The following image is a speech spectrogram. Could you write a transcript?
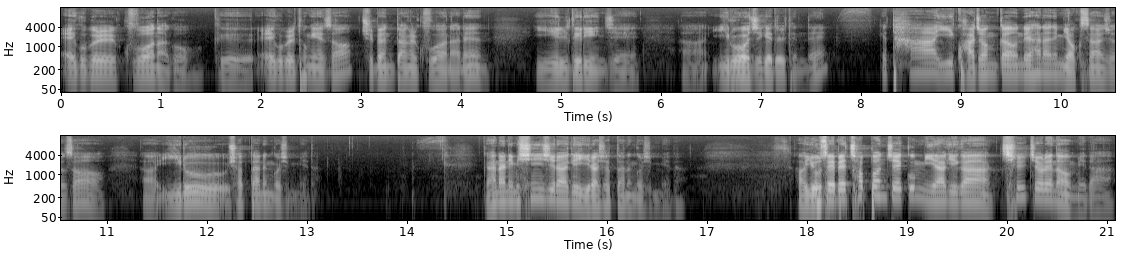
애굽을 구원하고 그 애굽을 통해서 주변 땅을 구원하는 이 일들이 이제 어, 이루어지게 될 텐데 다 이 과정 가운데 하나님 역사하셔서 어, 이루셨다는 것입니다. 그러니까 하나님이 신실하게 일하셨다는 것입니다. 어, 요셉의 첫 번째 꿈 이야기가 7절에 나옵니다.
